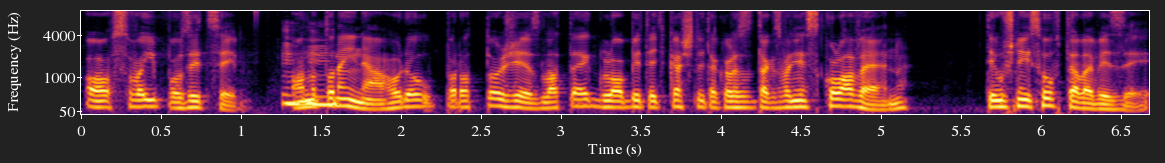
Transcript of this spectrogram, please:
o svoji pozici? Mm-hmm. Ono to není náhodou, protože Zlaté globy teďka šly takhle takzvaně z kola ven. Ty už nejsou v televizi.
